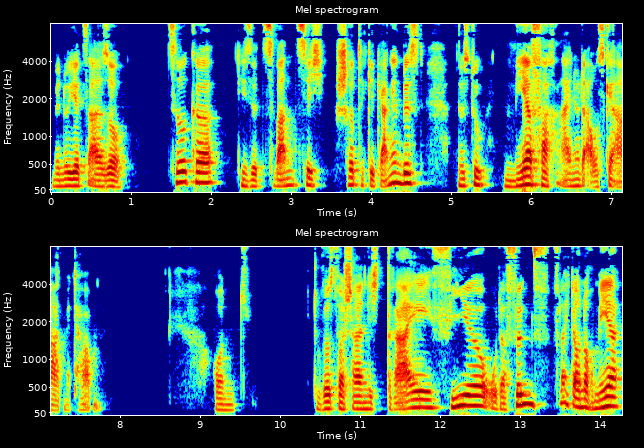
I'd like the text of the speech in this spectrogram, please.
Wenn du jetzt also circa diese 20 Schritte gegangen bist, wirst du mehrfach ein- und ausgeatmet haben. Und du wirst wahrscheinlich drei, vier oder fünf, vielleicht auch noch mehr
